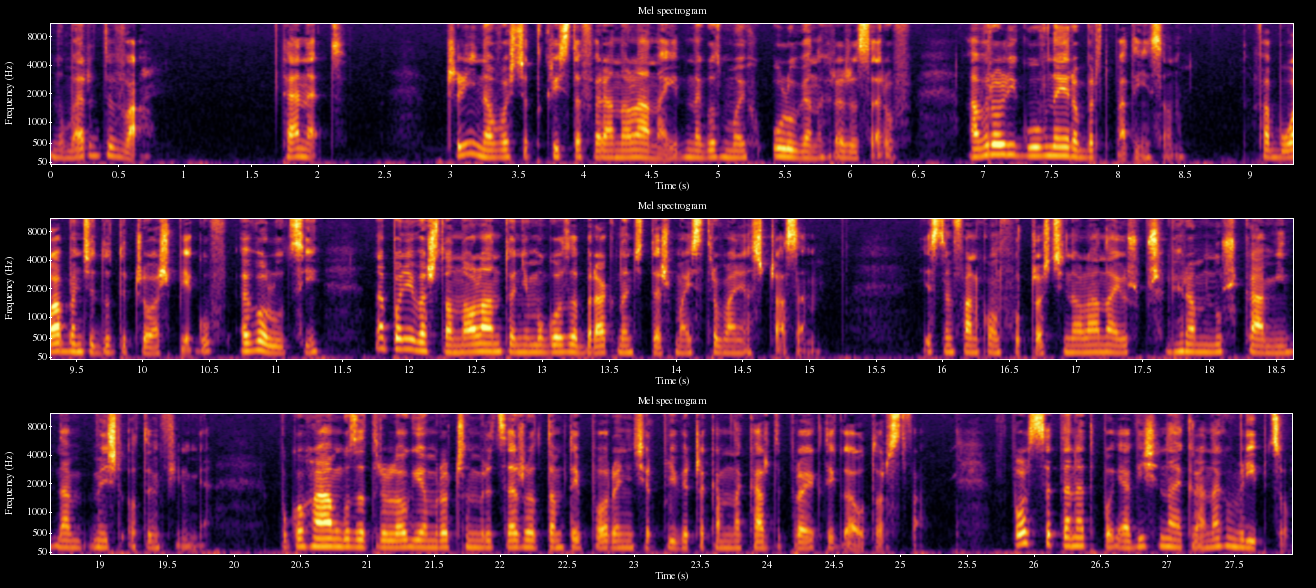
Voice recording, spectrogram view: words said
Numer dwa. Tenet, czyli nowość od Christophera Nolana, jednego z moich ulubionych reżyserów, a w roli głównej Robert Pattinson. Fabuła będzie dotyczyła szpiegów, ewolucji, no ponieważ to Nolan, to nie mogło zabraknąć też majstrowania z czasem. Jestem fanką twórczości Nolana, już przebieram nóżkami na myśl o tym filmie. Pokochałam go za trylogię Mrocznym Rycerzu, od tamtej pory niecierpliwie czekam na każdy projekt jego autorstwa. W Polsce Tenet pojawi się na ekranach w lipcu.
